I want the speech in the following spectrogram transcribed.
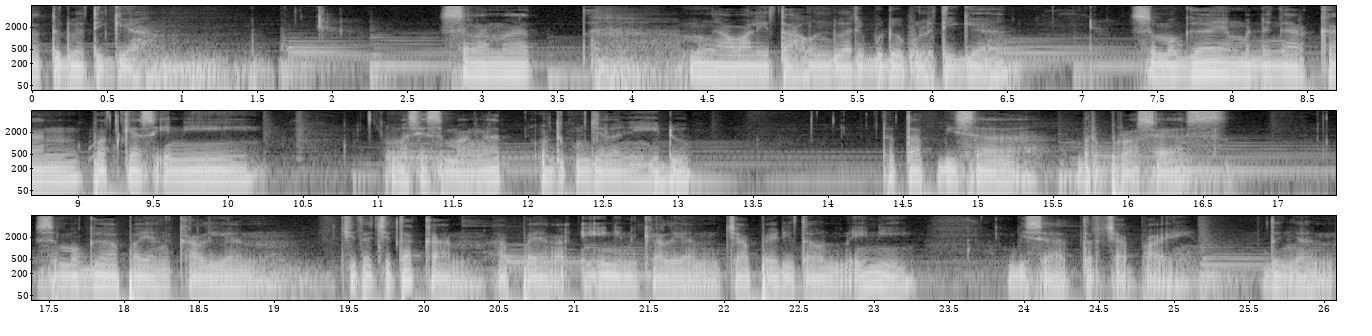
1 2 3 Selamat mengawali tahun 2023 Semoga yang mendengarkan podcast ini masih semangat untuk menjalani hidup Tetap bisa berproses. Semoga apa yang kalian cita-citakan Apa yang ingin kalian capai di tahun ini Bisa tercapai dengan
